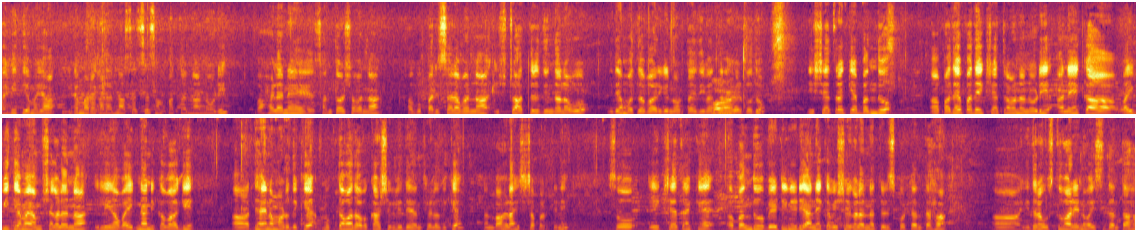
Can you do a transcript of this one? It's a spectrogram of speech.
ವೈವಿಧ್ಯಮಯ ಗಿಡಮರಗಳನ್ನು, ಸಸ್ಯ ಸಂಪತ್ತನ್ನು ನೋಡಿ ಬಹಳನೇ ಸಂತೋಷವನ್ನು ಹಾಗೂ ಪರಿಸರವನ್ನು ಇಷ್ಟು ಹತ್ತಿರದಿಂದ ನಾವು ಇದೇ ಮೊದಲ ಬಾರಿಗೆ ನೋಡ್ತಾ ಇದ್ದೀವಿ ಅಂತ ಹೇಳ್ಬೋದು. ಈ ಕ್ಷೇತ್ರಕ್ಕೆ ಬಂದು ಪದೇ ಪದೇ ಈ ಕ್ಷೇತ್ರವನ್ನು ನೋಡಿ ಅನೇಕ ವೈವಿಧ್ಯಮಯ ಅಂಶಗಳನ್ನು ಇಲ್ಲಿನ ವೈಜ್ಞಾನಿಕವಾಗಿ ಅಧ್ಯಯನ ಮಾಡೋದಕ್ಕೆ ಮುಕ್ತವಾದ ಅವಕಾಶಗಳಿದೆ ಅಂತ ಹೇಳೋದಕ್ಕೆ ನಾನು ಬಹಳ ಇಷ್ಟಪಡ್ತೀನಿ. ಸೊ ಈ ಕ್ಷೇತ್ರಕ್ಕೆ ಬಂದು ಭೇಟಿ ನೀಡಿ ಅನೇಕ ವಿಷಯಗಳನ್ನು ತಿಳಿಸ್ಕೊಟ್ಟಂತಹ ಇದರ ಉಸ್ತುವಾರಿಯನ್ನು ವಹಿಸಿದಂತಹ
